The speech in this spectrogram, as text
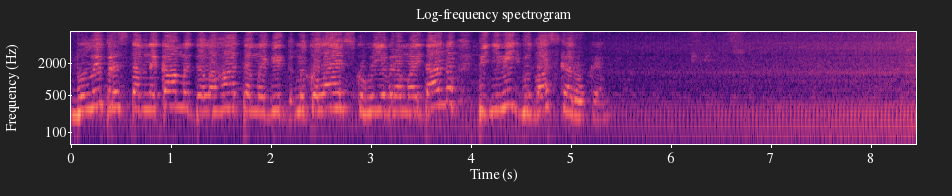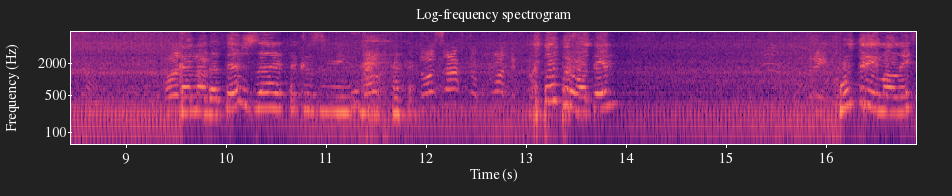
були представниками, делегатами від Миколаївського Євромайдану, підніміть, будь ласка, руки. Канада теж за, я так розумію. Хто за, хто проти, Хто проти? утримує. Утримались.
